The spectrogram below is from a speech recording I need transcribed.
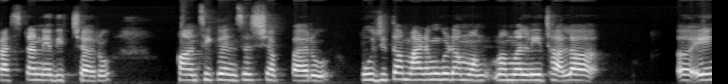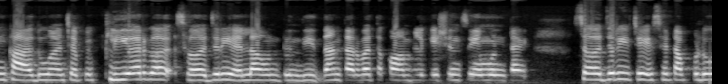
ట్రస్ట్ అనేది ఇచ్చారు. కాన్సిక్వెన్సెస్ చెప్పారు. పూజిత మేడం కూడా మమ్మల్ని చాలా ఏం కాదు అని చెప్పి క్లియర్గా సర్జరీ ఎలా ఉంటుంది దాని తర్వాత కాంప్లికేషన్స్ ఏముంటాయి. సర్జరీ చేసేటప్పుడు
